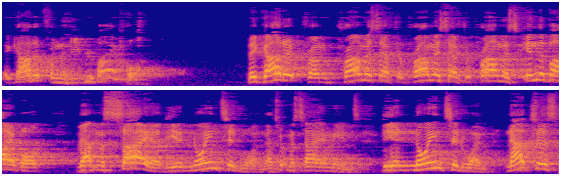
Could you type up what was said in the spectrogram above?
They got it from the Hebrew Bible. They got it from promise after promise after promise in the Bible that Messiah, the anointed one, that's what Messiah means. The anointed one, not just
